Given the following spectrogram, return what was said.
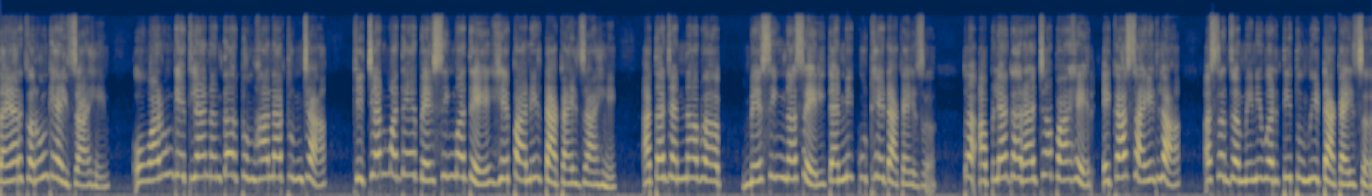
तयार करून घ्यायचा आहे. ओवाळून घेतल्यानंतर तुम्हाला तुमच्या किचनमध्ये बेसिंगमध्ये हे पाणी टाकायचं आहे. आता ज्यांना बेसिंग नसेल त्यांनी कुठे टाकायचं? तर आपल्या घराच्या बाहेर एका साईडला असं जमिनीवरती तुम्ही टाकायचं.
